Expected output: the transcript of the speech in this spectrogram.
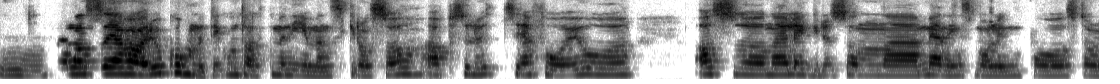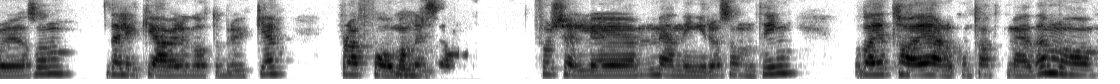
Mm. Men altså, jeg har jo kommet i kontakt med nye mennesker også, absolutt. Jeg får jo Altså, når jeg legger ut sånn eh, meningsmåling på Story og sånn, det liker jeg veldig godt å bruke. For da får man Mm. liksom forskjellige meninger og sånne ting. Og da tar jeg gjerne kontakt med dem og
